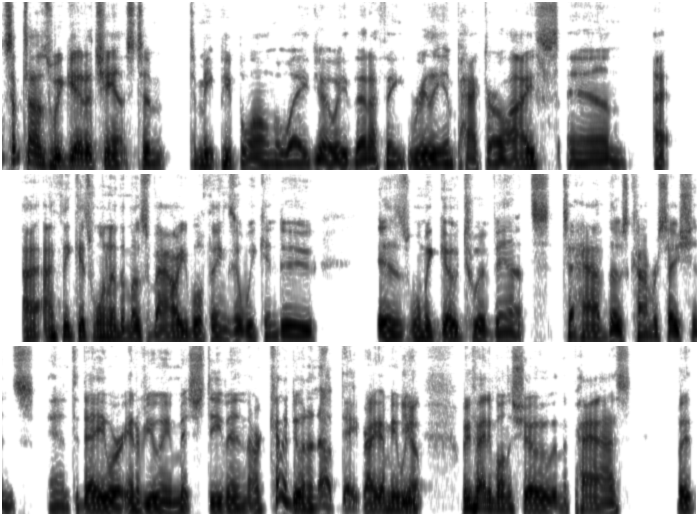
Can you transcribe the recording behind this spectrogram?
Sometimes we get a chance to to meet people along the way, Joey, that I think really impact our lives. And I, I, I think it's one of the most valuable things that we can do is when we go to events to have those conversations. And today we're interviewing Mitch Stephen, or kind of doing an update, right? I mean, we yep. we've had him on the show in the past, but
